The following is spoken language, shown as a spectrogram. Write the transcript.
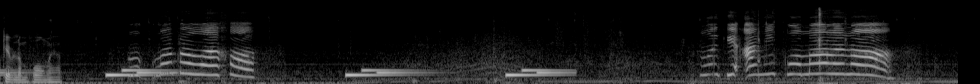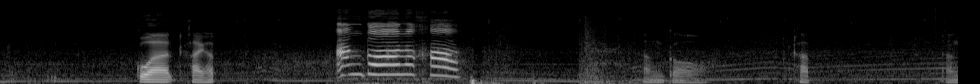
เก็บลำโพงไหมครับ ไม่เป็นไรค่ะ เมื่อกี้อันนี้กลัวมากเลยนะ กลัวใครครับ อังกอร์นะคะอังกอร์ครับ อัง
